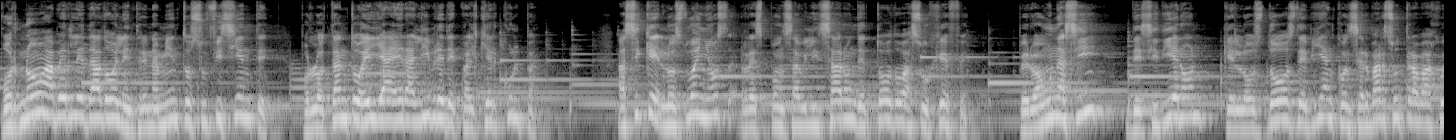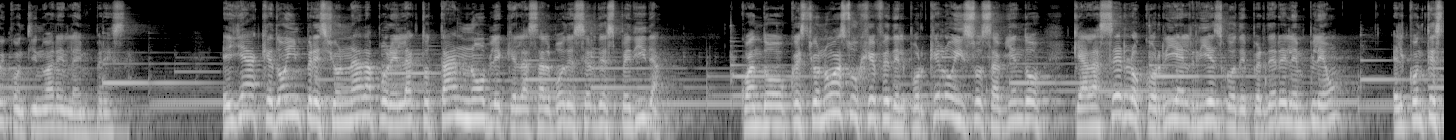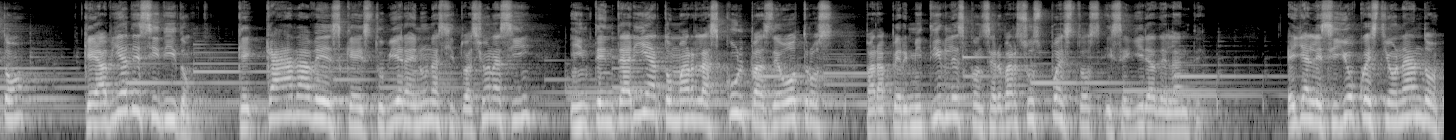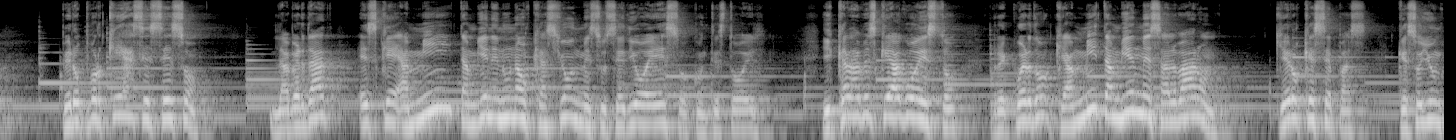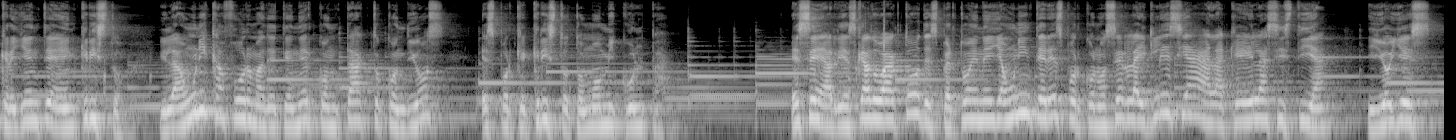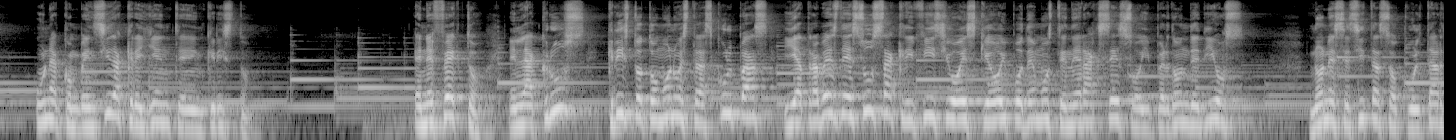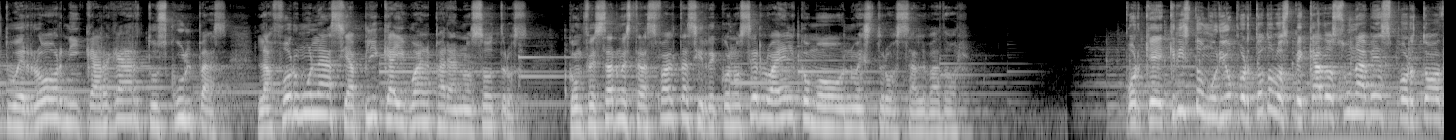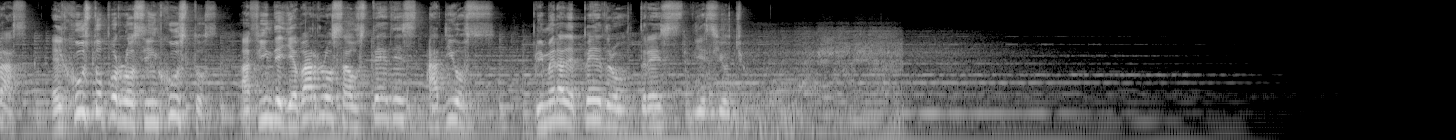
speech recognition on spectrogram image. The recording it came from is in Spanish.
por no haberle dado el entrenamiento suficiente, por lo tanto ella era libre de cualquier culpa. Así que los dueños responsabilizaron de todo a su jefe, pero aún así decidieron que los dos debían conservar su trabajo y continuar en la empresa. Ella quedó impresionada por el acto tan noble que la salvó de ser despedida. Cuando cuestionó a su jefe del por qué lo hizo sabiendo que al hacerlo corría el riesgo de perder el empleo, él contestó que había decidido que cada vez que estuviera en una situación así, intentaría tomar las culpas de otros para permitirles conservar sus puestos y seguir adelante. Ella le siguió cuestionando, pero ¿por qué haces eso? La verdad es que a mí también en una ocasión me sucedió eso, contestó él. Y cada vez que hago esto, recuerdo que a mí también me salvaron. Quiero que sepas que soy un creyente en Cristo y la única forma de tener contacto con Dios es porque Cristo tomó mi culpa. Ese arriesgado acto despertó en ella un interés por conocer la iglesia a la que él asistía y hoy es una convencida creyente en Cristo. En efecto, en la cruz Cristo tomó nuestras culpas y a través de su sacrificio es que hoy podemos tener acceso y perdón de Dios. No necesitas ocultar tu error ni cargar tus culpas. La fórmula se aplica igual para nosotros confesar nuestras faltas y reconocerlo a Él como nuestro Salvador. Porque Cristo murió por todos los pecados una vez por todas, el justo por los injustos, a fin de llevarlos a ustedes a Dios. Primera de Pedro 3:18.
